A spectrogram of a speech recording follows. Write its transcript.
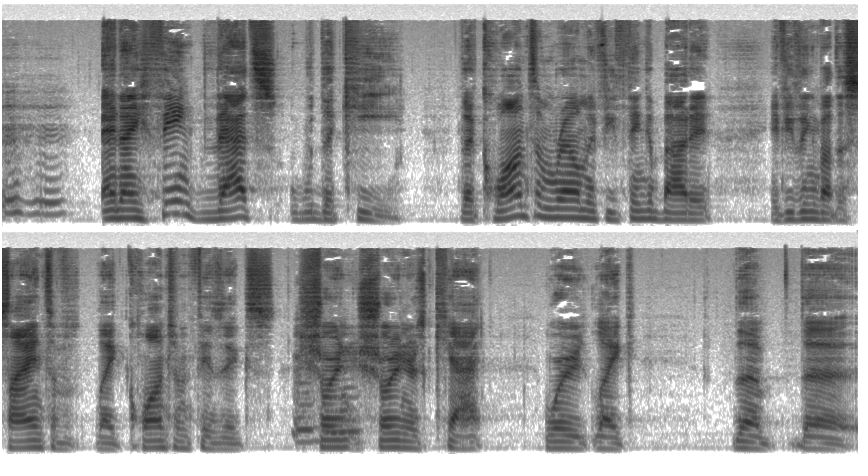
mm-hmm. and I think that's the key. The quantum realm, if you think about it, if you think about the science of like quantum physics, mm-hmm. Schrodinger, Schrodinger's cat, where like the the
